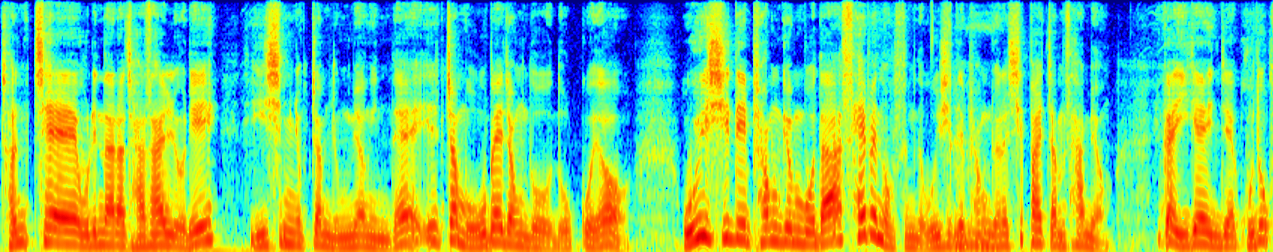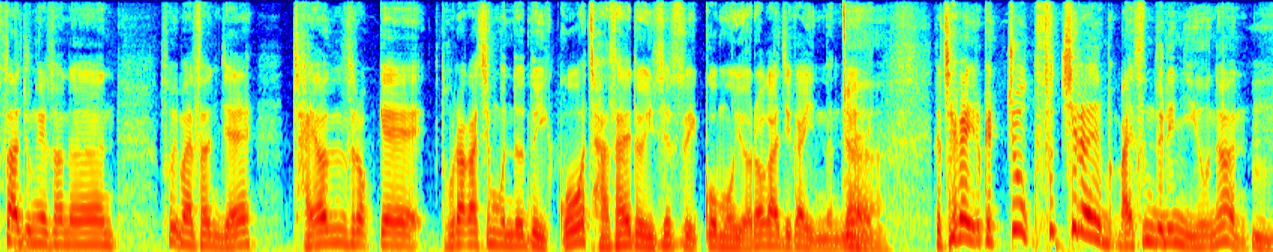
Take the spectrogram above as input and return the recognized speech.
전체 우리나라 자살률이 26.6명인데 1.5배 정도 높고요. OECD 평균보다 3배 높습니다. OECD 평균은 18.4명. 그러니까 이게 이제 고독사 중에서는 소위 말해서 이제 자연스럽게 돌아가신 분들도 있고 자살도 있을 수 있고 뭐 여러 가지가 있는데 네. 그러니까 제가 이렇게 쭉 수치를 말씀드린 이유는 음.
